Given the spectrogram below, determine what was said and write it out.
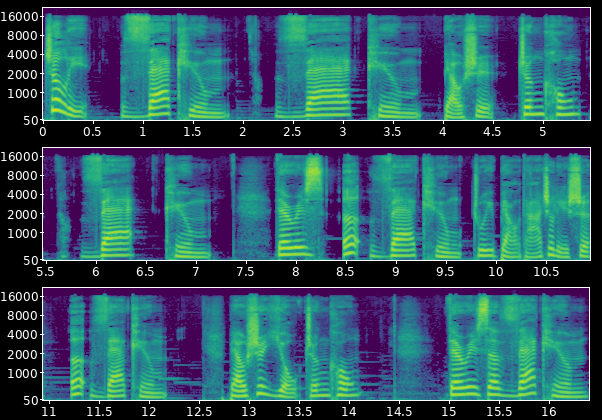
这里 vacuum vacuum 表示真空，vacuum。There is a vacuum。注意表达，这里是 a vacuum，表示有真空。There is a vacuum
